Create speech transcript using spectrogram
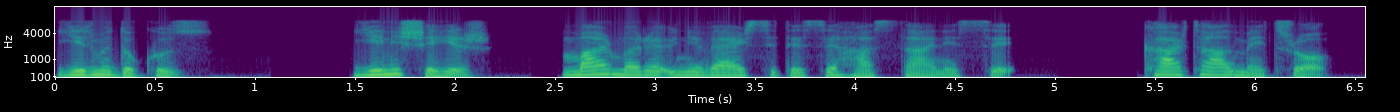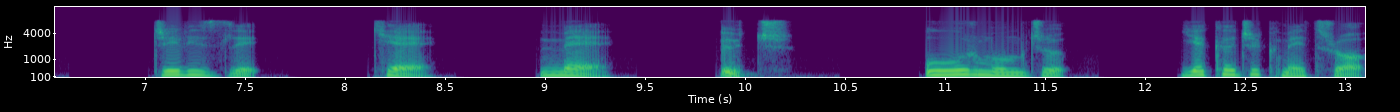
29. Yenişehir. Marmara Üniversitesi Hastanesi. Kartal Metro. Cevizli. K, M, 3. Uğur Mumcu. Yakacık Metro.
